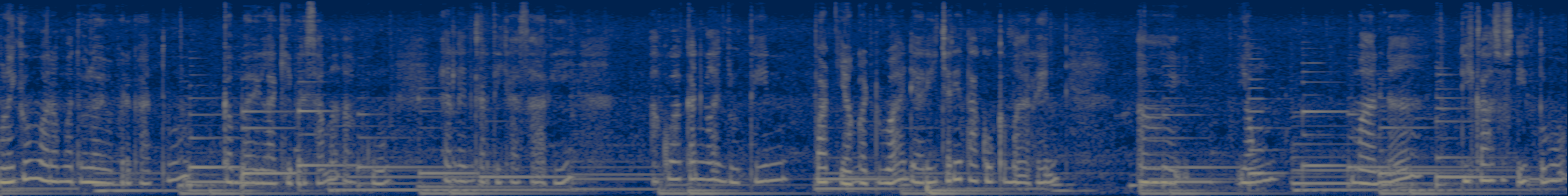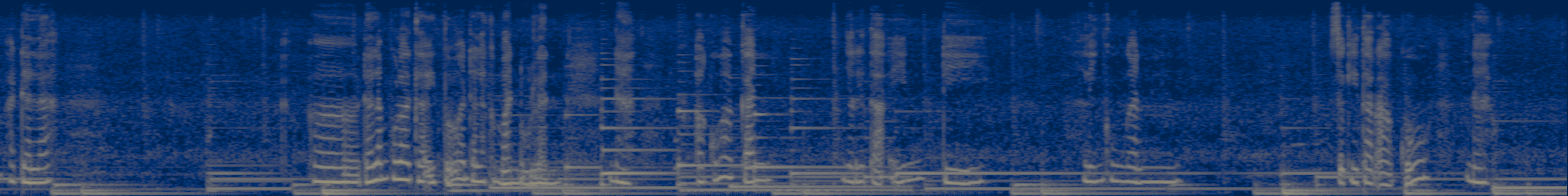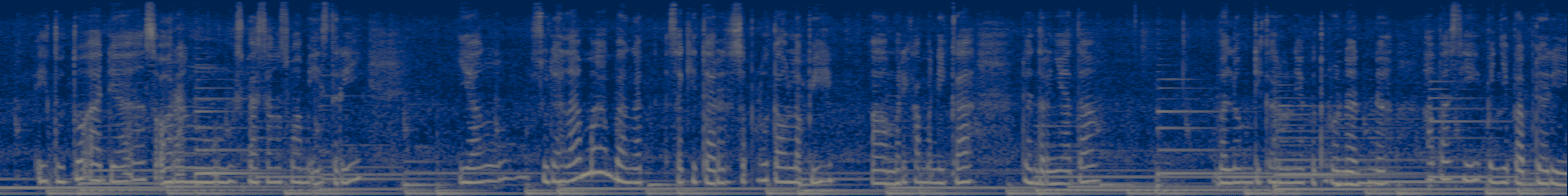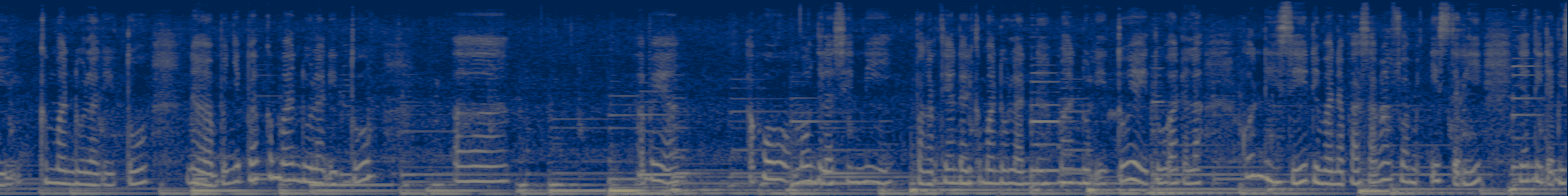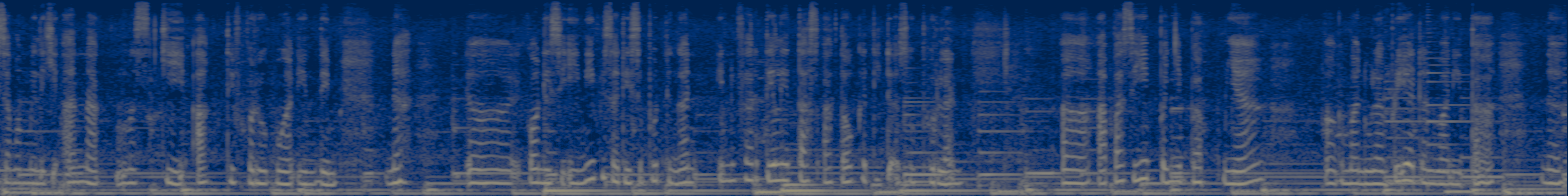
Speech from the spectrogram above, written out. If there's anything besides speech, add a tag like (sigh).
Assalamualaikum warahmatullahi wabarakatuh. Kembali lagi bersama aku Erlin Kartika Sari. Aku akan ngelanjutin part yang kedua dari ceritaku kemarin uh, Yang mana di kasus itu adalah uh, Dalam keluarga itu adalah kemandulan. Nah, aku akan nyeritain di sekitar aku nah itu tuh ada seorang sepasang suami istri yang sudah lama banget sekitar 10 tahun lebih uh, mereka menikah dan ternyata belum dikarunia keturunan. Nah, apa sih penyebab dari kemandulan itu? Nah, penyebab kemandulan itu uh, apa ya? Aku mau jelasin nih pengertian dari kemandulan. Nah, mandul itu yaitu adalah kondisi di mana pasangan suami istri yang tidak bisa memiliki anak meski aktif berhubungan intim. Nah, e, kondisi ini bisa disebut dengan infertilitas atau ketidaksuburan. E, apa sih penyebabnya e, kemandulan pria dan wanita? Nah,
